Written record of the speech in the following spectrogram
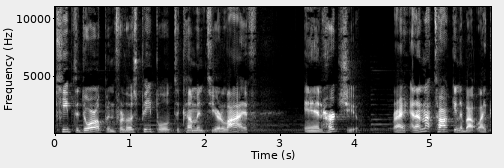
keep the door open for those people to come into your life and hurt you, right? And I'm not talking about like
